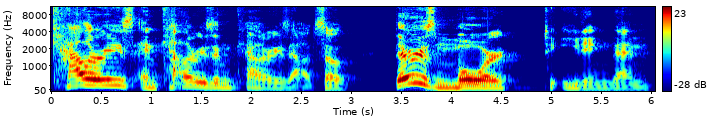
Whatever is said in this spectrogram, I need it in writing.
calories and calories in, calories out. So there is more to eating than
